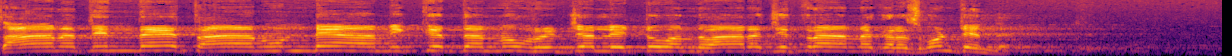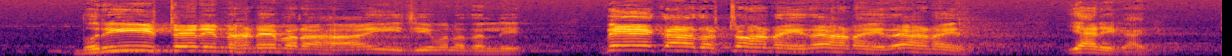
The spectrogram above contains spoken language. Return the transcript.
ತಾನು ತಿಂದೆ ತಾನುಂಡೆ ಆ ಮಿಕ್ಕದ್ದನ್ನು ಫ್ರಿಡ್ಜಲ್ಲಿಟ್ಟು ಒಂದು ವಾರ ಚಿತ್ರಾನ್ನ ಕರೆಸ್ಕೊಂಡು ತಿಂದೆ. ಬರೀ ಇಷ್ಟೇ ನಿನ್ನ ಹಣೆ ಬರಹ ಈ ಜೀವನದಲ್ಲಿ. ಬೇಕಾದಷ್ಟು ಹಣ ಇದೆ ಹಣ ಇದೆ ಹಣ ಇದೆ. ಯಾರಿಗಾಗಿ?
